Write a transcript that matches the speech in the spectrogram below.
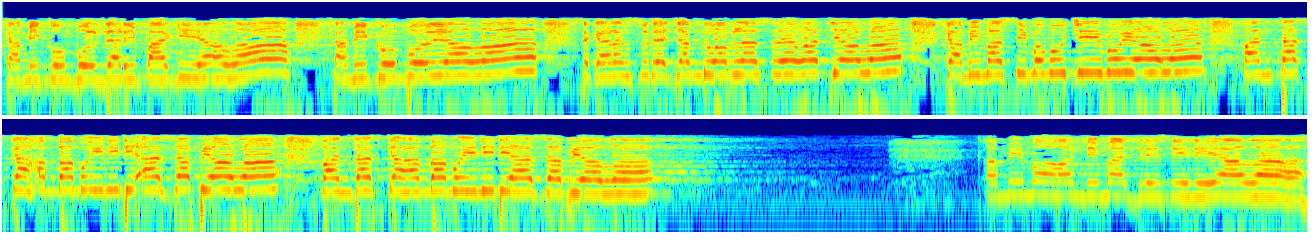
kami kumpul dari pagi ya Allah kami kumpul ya Allah sekarang sudah jam 12 lewat ya Allah kami masih memujimu ya Allah pantaskah hambamu ini diazab ya Allah pantaskah hambamu ini diazab ya Allah kami mohon di majlis ini ya Allah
